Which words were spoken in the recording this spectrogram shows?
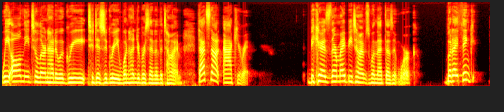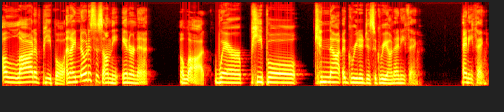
we all need to learn how to agree to disagree 100% of the time, that's not accurate because there might be times when that doesn't work. But I think a lot of people, and I notice this on the internet a lot, where people cannot agree to disagree on anything, anything,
